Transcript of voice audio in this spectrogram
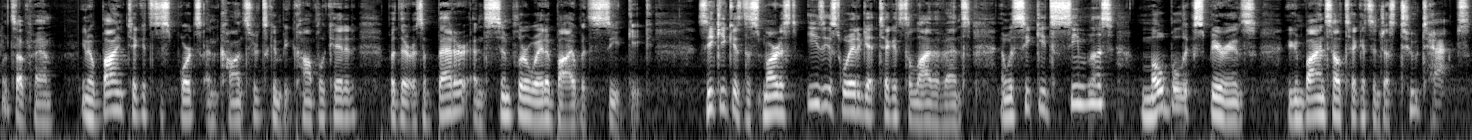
What's up, fam? You know, buying tickets to sports and concerts can be complicated, but there is a better and simpler way to buy with SeatGeek. SeatGeek is the smartest, easiest way to get tickets to live events, and with SeatGeek's seamless mobile experience, you can buy and sell tickets in just two taps.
